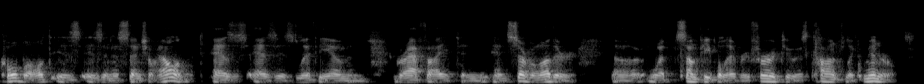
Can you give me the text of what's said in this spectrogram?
cobalt is, is an essential element, as, as is lithium and graphite and, and several other, uh, what some people have referred to as conflict minerals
